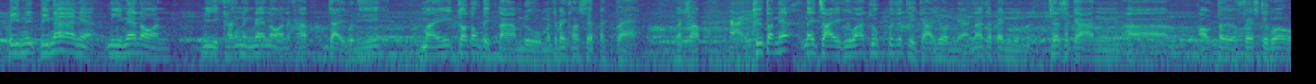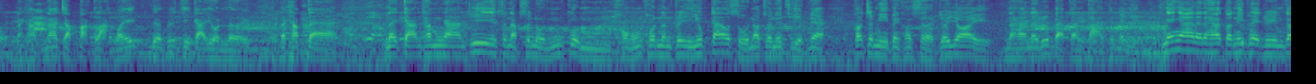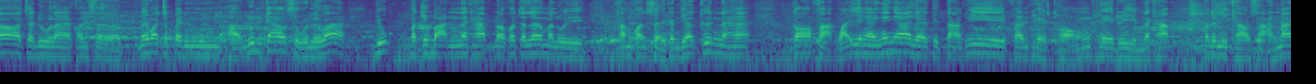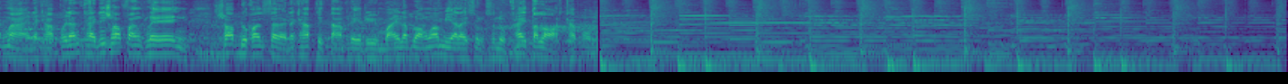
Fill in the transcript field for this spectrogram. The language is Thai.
ปีนี้ปีหน้าเนี่ยมีแน่นอนมีอีกครั้งหนึ่งแน่นอนนะครับใหญ่กว่านี้ ไหมก็ต้องติดตามดู มันจะเป็นคอนเซปต์แปลกๆนะครับคือตอนเนี้ยในใจคือว่าทุกพฤศจิกายนเนี่ยน่าจะเป็นเทศกาล Alter Festival นะครับน่าจะปักหลักไว้เดือนพฤศจิกายนเลยนะครับแต่ในการทำงานที่สนับสนุนกลุ่มของคนดนตรียุค 90 Alternative เนี่ยก็จะมีเป็นคอนเสิร์ตย่อยๆนะฮะในรูปแบบต่างๆขึ้นมาอีก ง่ายๆเลยนะฮะตอนนี้ Play Dream ก็จะดูแลคอนเสิร์ต ไม่ว่าจะเป็นอ่ารุ่น 90 หรือว่ายุคปัจจุบันนะครับเราก็จะเริ่มมาลุยทำคอนเสิร์ตกันเยอะขึ้นนะฮะ ก็ฝากไว้ยังไงง่าย ๆ เลย ติดตามที่แฟนเพจของ Play Dream นะครับก็จะมีข่าวสารมากมายนะครับ เพราะฉะนั้นใครที่ชอบฟังเพลง ชอบดูคอนเสิร์ตนะครับ ติดตาม Play Dream ไว้รับรองว่ามีอะไรสนุกๆให้ตลอดครับผม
